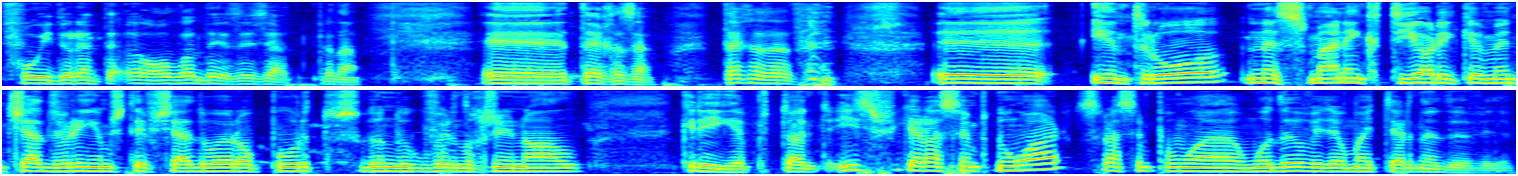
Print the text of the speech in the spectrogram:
foi durante a holandesa, exato, perdão. Uh, tem razão, tem razão. Uh, entrou na semana em que teoricamente já deveríamos ter fechado o aeroporto, segundo o governo regional queria. Portanto, isso ficará sempre no ar, será sempre uma, uma dúvida, uma eterna dúvida.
